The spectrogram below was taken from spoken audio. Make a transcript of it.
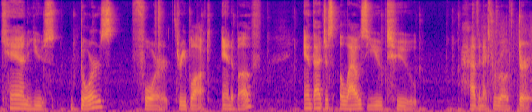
can use doors for three block and above. And that just allows you to have an extra row of dirt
